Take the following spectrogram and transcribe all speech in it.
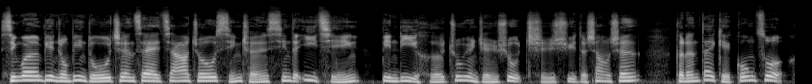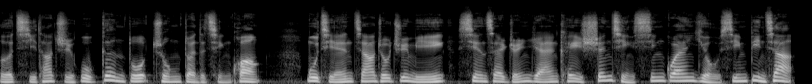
新冠变种病毒正在加州形成新的疫情，病例和住院人数持续的上升，可能带给工作和其他职务更多中断的情况。目前，加州居民现在仍然可以申请新冠有薪病假。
